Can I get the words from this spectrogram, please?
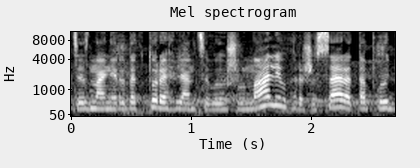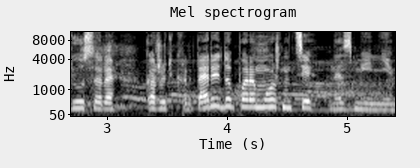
Це знані редактори глянцевих журналів, режисери та продюсери. кажуть, критерії до переможниці незмінні.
